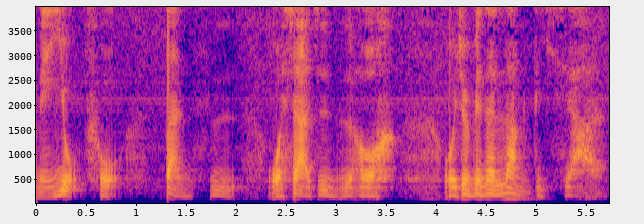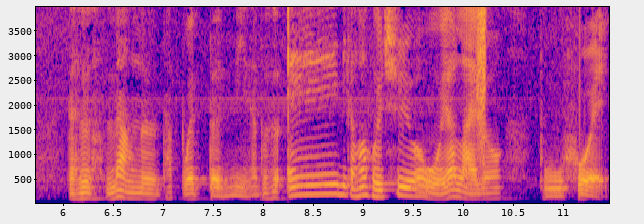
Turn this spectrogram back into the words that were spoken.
没有错，但是我下去之后，我就变在浪底下了。但是浪呢，它不会等你，它不是哎，你赶快回去哦，我要来喽，不会，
